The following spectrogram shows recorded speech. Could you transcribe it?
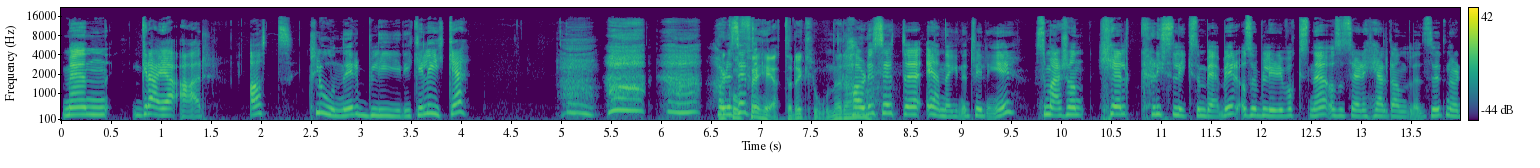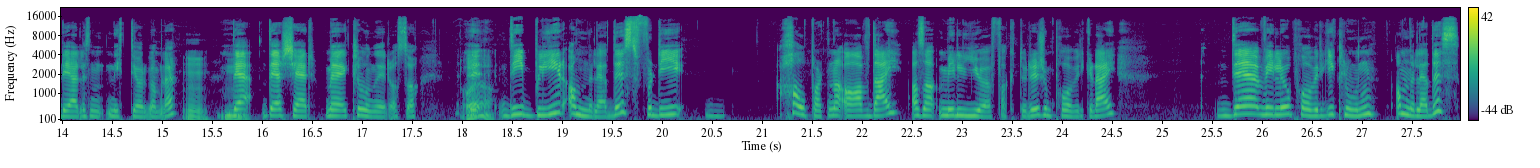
Men greia er at kloner blir ikke like. Har Men du hvorfor sett, heter det kloner? da? har du sett uh, eneggende tvillinger? Som er sånn helt kliss like som babyer, og så blir de voksne, og så ser de helt annerledes ut når de er liksom 90 år gamle. Mm. Det, det skjer med kloner også. Oh, ja. Eh, De blir annerledes fordi halvparten av deg, altså miljøfaktorer som påvirker deg, det vil jo påvirke klonen annerledes.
